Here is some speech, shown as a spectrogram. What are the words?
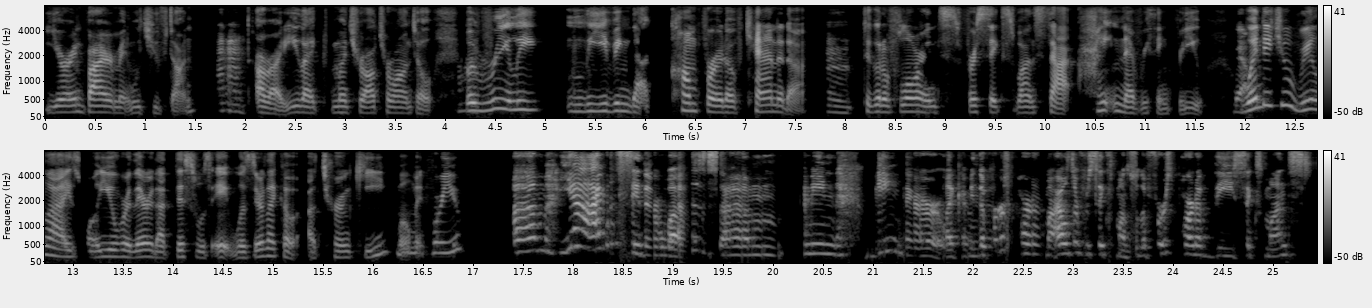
your environment, which you've done hmm already, like Montreal, Toronto, hmm but really leaving that comfort of Canada Mm. to go to Florence for six months, that heightened everything for you. Yeah. When did you realize while you were there that this was it? Was there like a, a turnkey moment for you? Um, yeah, I would say there was. Um, I mean, being there, like, I mean, the first part of my, I was there for six months. So the first part of the six months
